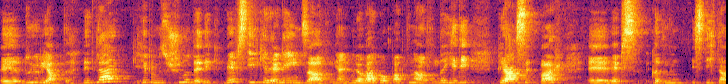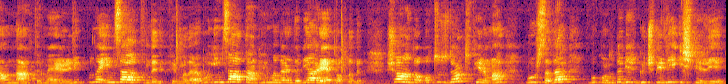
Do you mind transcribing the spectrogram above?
e, duyuru yaptı. Dediler, hepimiz şunu dedik, WEBS ilkelerine imza atın. Yani Global Compact'ın altında yedi prensip var. E, WEBS kadının istihdamını artırmaya yönelik. Buna imza atın dedik firmalara. Bu imza atan firmaları da bir araya topladık. Şu anda 34 firma Bursa'da bu konuda bir güç birliği, işbirliği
